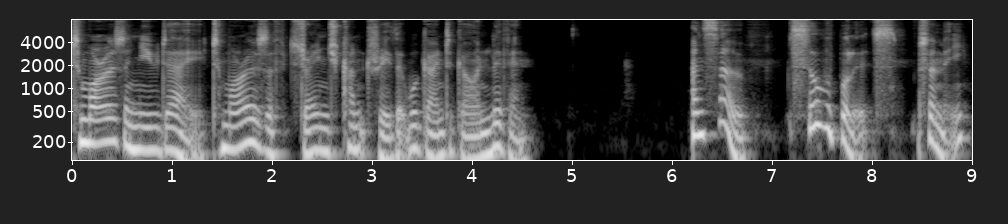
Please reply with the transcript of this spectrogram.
Tomorrow's a new day. Tomorrow's a strange country that we're going to go and live in. And so, silver bullets, for me,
